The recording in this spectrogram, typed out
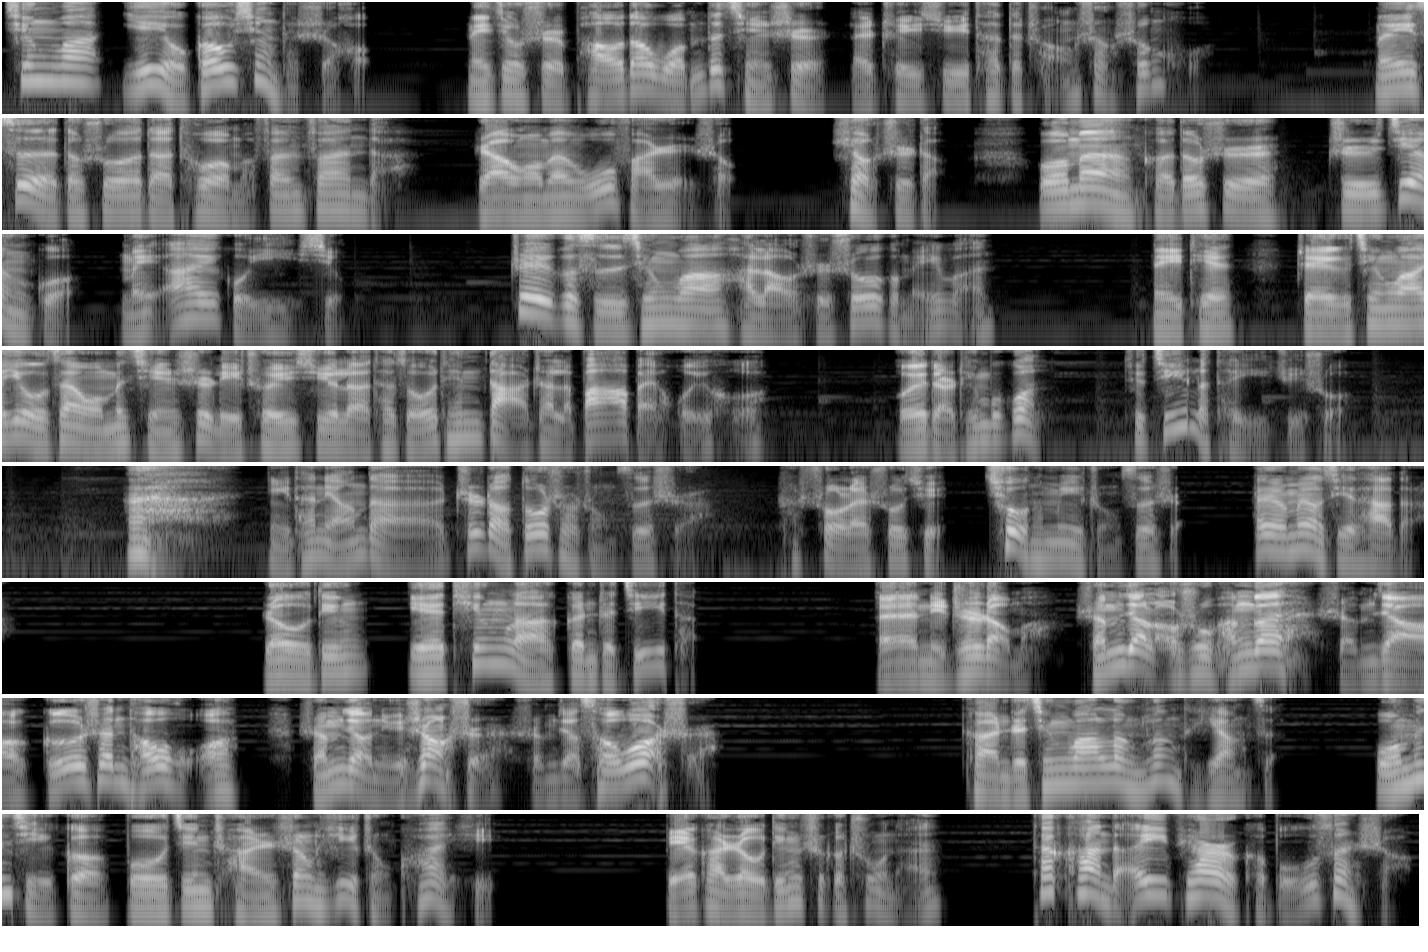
青蛙也有高兴的时候，那就是跑到我们的寝室来吹嘘他的床上生活，每次都说的唾沫翻翻的，让我们无法忍受。要知道，我们可都是只见过没挨过异性，这个死青蛙还老是说个没完。那天，这个青蛙又在我们寝室里吹嘘了，他昨天大战了八百回合。我有点听不惯了，就激了他一句说：“哎，你他娘的知道多少种姿势？说来说去就那么一种姿势，还有没有其他的了？”肉丁也听了，跟着激他：“哎，你知道吗？什么叫老树盘根？什么叫隔山逃火？什么叫女上士？什么叫侧卧式？”看着青蛙愣愣的样子。我们几个不禁产生了一种快意。别看肉丁是个处男，他看的 A 片可不算少。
